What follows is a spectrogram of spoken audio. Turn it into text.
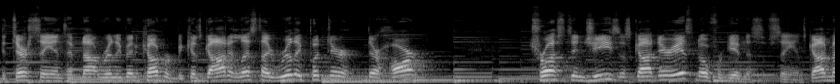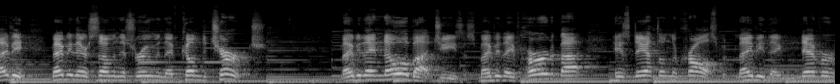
that their sins have not really been covered because God, unless they really put their, their heart trust in Jesus, God, there is no forgiveness of sins. God, maybe maybe there's some in this room and they've come to church. Maybe they know about Jesus. Maybe they've heard about his death on the cross, but maybe they've never,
